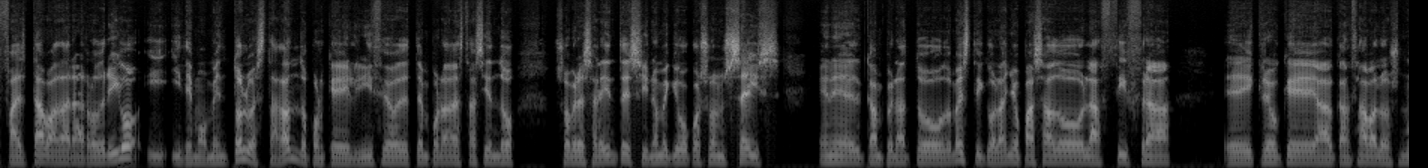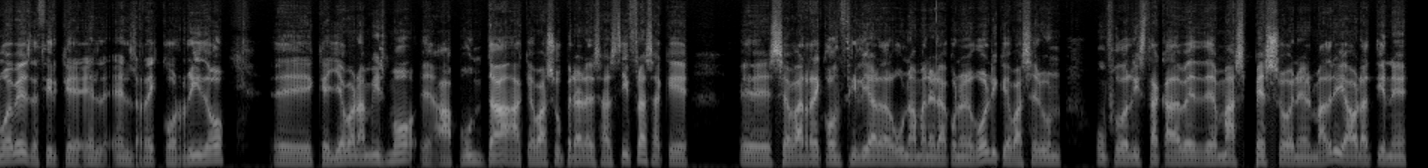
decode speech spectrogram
faltaba dar a Rodrigo y, de momento lo está dando, porque el inicio de temporada está siendo sobresaliente. Si no me equivoco, son seis en el campeonato doméstico. El año pasado la cifra eh, creo que alcanzaba los nueve, es decir, que el, recorrido eh, que lleva ahora mismo apunta a que va a superar esas cifras, a que se va a reconciliar de alguna manera con el gol y que va a ser un, futbolista cada vez de más peso en el Madrid. Ahora tiene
